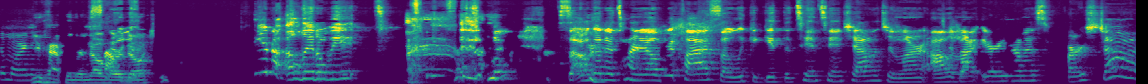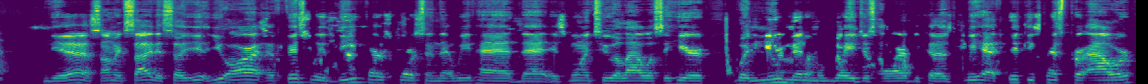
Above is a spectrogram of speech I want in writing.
Good morning. You happen to know her, don't you? You know, a little bit. so I'm to turn it over to Clyde so we could get the 1010 challenge and learn all about Ariana's first job. Yes, I'm excited. So you, you are officially the first person that we've had that is going to allow us to hear what new minimum wages are because we had 50 cents per hour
